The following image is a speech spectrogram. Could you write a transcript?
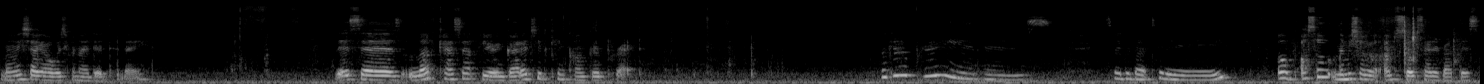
Let me show y'all which one I did today. This says, love casts out fear and gratitude can conquer pride. Look how pretty it is. So I did that today. Oh, also, let me show you. I'm so excited about this.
